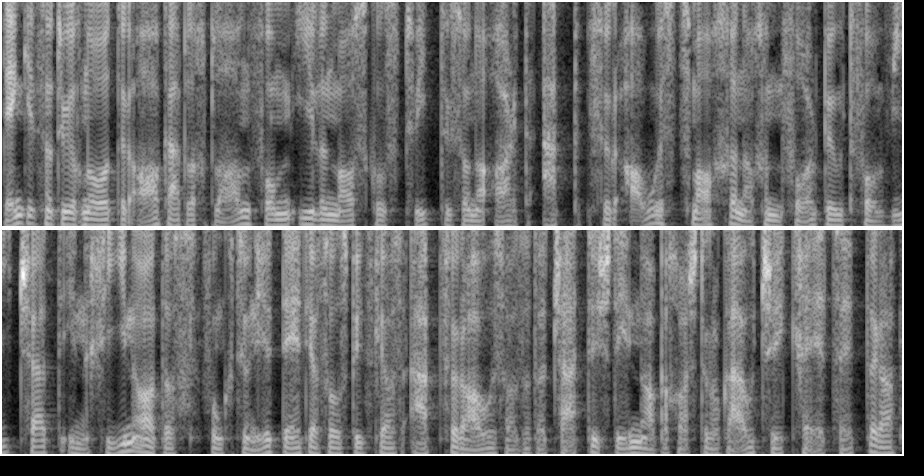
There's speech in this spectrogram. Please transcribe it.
Dann gibt es natürlich noch den angeblichen Plan von Elon Musk aus Twitter, so eine Art App für alles zu machen, nach dem Vorbild von WeChat in China. Das funktioniert dort ja so ein bisschen als App für alles. Also der Chat ist drin, aber kannst du auch Geld schicken etc.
